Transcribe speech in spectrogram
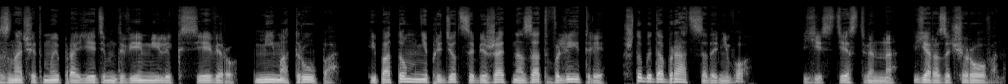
Значит, мы проедем две мили к северу, мимо трупа, и потом мне придется бежать назад в Литли, чтобы добраться до него. Естественно, я разочарован.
